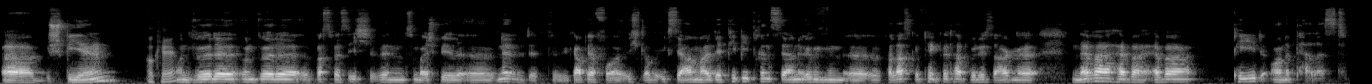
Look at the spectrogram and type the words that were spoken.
äh, spielen. Okay. Und würde, und würde, was weiß ich, wenn zum Beispiel, äh, ne, gab ja vor, ich glaube, x Jahren mal der Pipi-Prinz, der an irgendeinen äh, Palast gepinkelt hat, würde ich sagen, äh, never have I ever peed on a palace.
